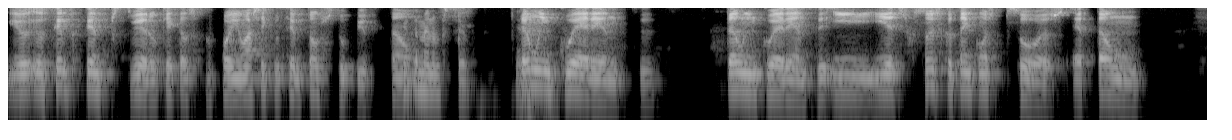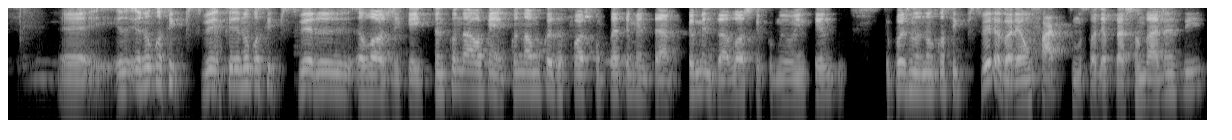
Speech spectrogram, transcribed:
Eu, eu sempre que tento perceber o que é que eles propõem, eu acho aquilo sempre tão estúpido, tão, eu também não percebo. tão incoerente tão incoerente e, e, as discussões que eu tenho com as pessoas é tão uh, eu, eu, não consigo perceber eu não consigo perceber eh, a lógica e portanto quando há alguém quando há uma coisa foge completamente à, pelo menos à lógica como eu entendo depois não, não consigo perceber agora é um facto mas olha para as sondagens e,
